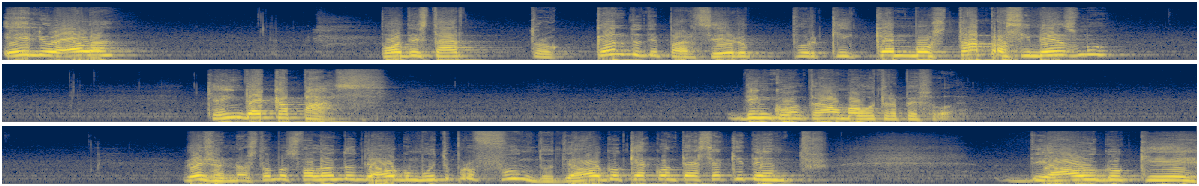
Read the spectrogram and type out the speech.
Ele ou ela pode estar trocando de parceiro porque quer mostrar para si mesmo que ainda é capaz de encontrar uma outra pessoa. Veja, nós estamos falando de algo muito profundo, de algo que acontece aqui dentro, de algo que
